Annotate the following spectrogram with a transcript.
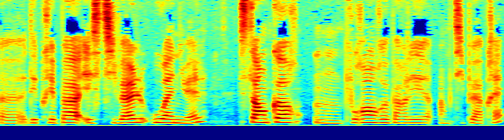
euh, des prépas estivales ou annuelles. Ça encore, on pourra en reparler un petit peu après.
